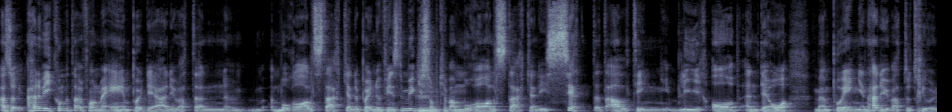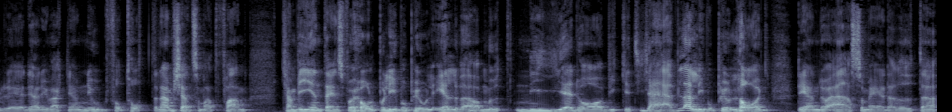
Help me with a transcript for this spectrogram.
Alltså, hade vi kommit därifrån med en poäng, det hade ju varit en moralstärkande poäng. Nu finns det mycket mm. som kan vara moralstärkande i sättet allting blir av ändå. Men poängen hade ju varit otrolig. Det, det hade ju verkligen nog för Tottenham känts som att fan, kan vi inte ens få håll på Liverpool 11 mot 9 då, vilket jävla Liverpool-lag det ändå är som är där ute.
